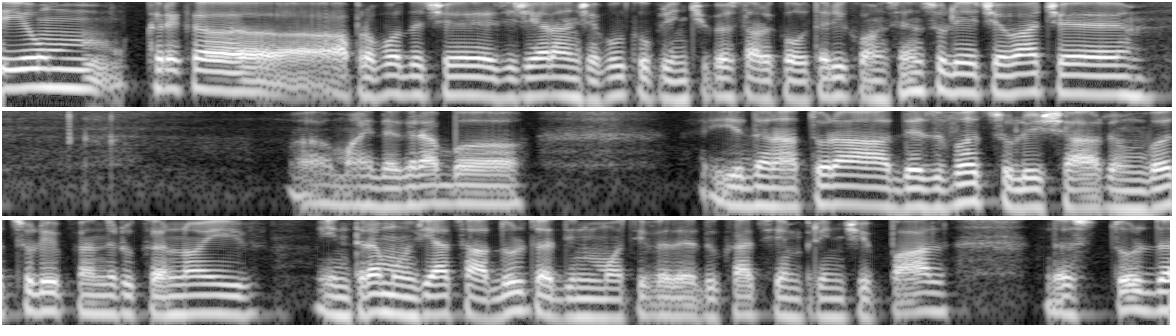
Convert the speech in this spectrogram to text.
eu cred că, apropo de ce ziceai la început cu principiul ăsta al căutării consensului, e ceva ce mai degrabă e de natura dezvățului și al învățului, pentru că noi intrăm în viața adultă din motive de educație în principal, destul de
